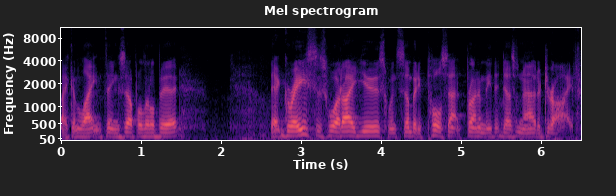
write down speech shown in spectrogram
I can lighten things up a little bit. That grace is what I use when somebody pulls out in front of me that doesn't know how to drive.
